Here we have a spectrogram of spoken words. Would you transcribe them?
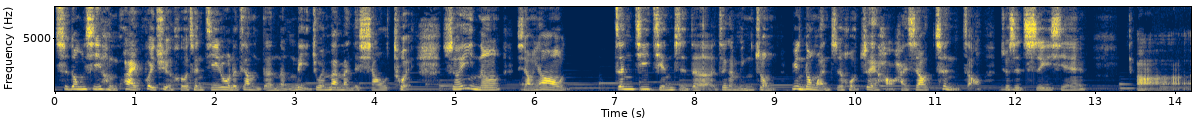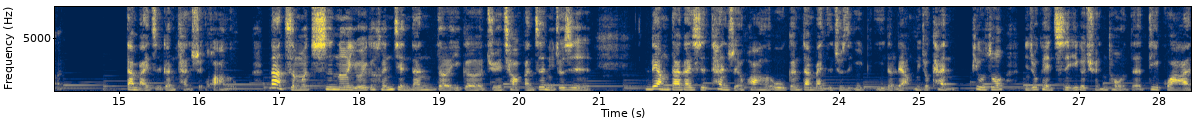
吃东西很快会去合成肌肉的这样的能力就会慢慢的消退。所以呢，想要。增肌减脂的这个民众，运动完之后最好还是要趁早，就是吃一些啊蛋白质跟碳水化合物。那怎么吃呢？有一个很简单的一个诀窍，反正你就是量大概是碳水化合物跟蛋白质就是一比一的量，你就看，譬如说你就可以吃一个拳头的地瓜，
